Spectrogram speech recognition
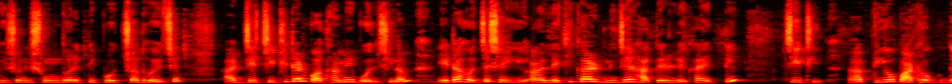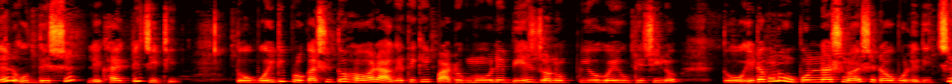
ভীষণই সুন্দর একটি প্রচ্ছদ হয়েছে। আর যে চিঠিটার কথা আমি বলছিলাম, এটা হচ্ছে সেই লেখিকার নিজের হাতের লেখা একটি চিঠি। প্রিয় পাঠকদের উদ্দেশ্যে লেখা একটি চিঠি। তো বইটি প্রকাশিত হওয়ার আগে থেকেই পাঠক মহলে বেশ জনপ্রিয় হয়ে উঠেছিল। তো এটা কোনো উপন্যাস নয়, সেটাও বলে দিচ্ছে।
